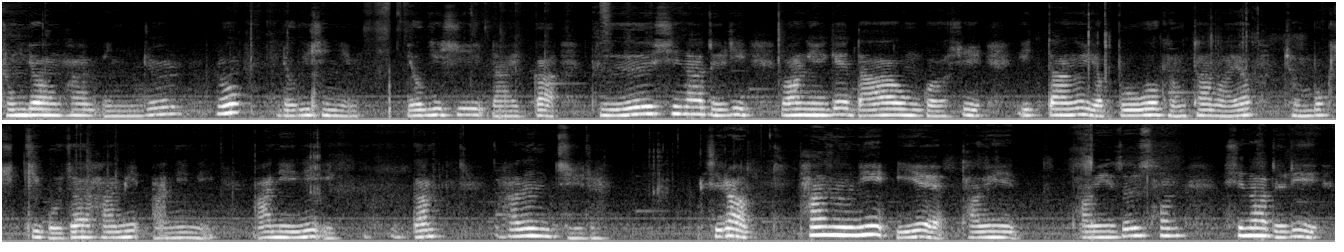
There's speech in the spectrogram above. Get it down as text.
존경함인 줄로 여기시님 여기시나이까? 그 신하들이 왕에게 나아온 것이 이 땅을 엿보고 경탐하여 전복시키고자 함이 아니니 아니니 이감 하는지를. 시라 한운이 이에 다윗 다윗의 선 신하들이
